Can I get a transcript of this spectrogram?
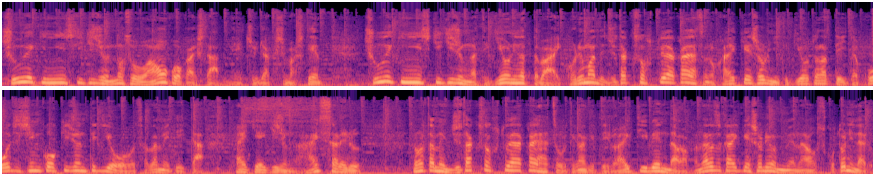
収益認識基準の草案を公開した、え、中略しまして、収益認識基準が適用になった場合、これまで受託ソフトウェア開発の会計処理に適用となっていた工事進行基準適用を定めていた会計基準が廃止される。そのため受託ソフトウェア開発を手掛けている IT ベンダーは必ず会計処理を見直すことになる。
